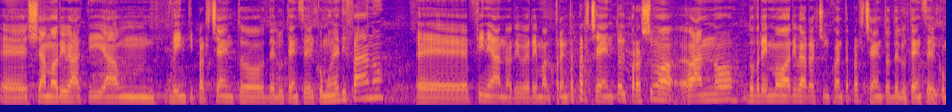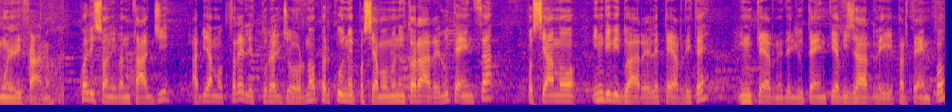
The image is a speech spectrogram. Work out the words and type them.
eh, siamo arrivati a un 20% dell'utenza del comune di Fano, eh, fine anno arriveremo al 30% e il prossimo anno dovremmo arrivare al 50% dell'utenza del comune di Fano. Quali sono i vantaggi? Abbiamo tre letture al giorno per cui noi possiamo monitorare l'utenza, possiamo individuare le perdite interne degli utenti avvisarli per tempo,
